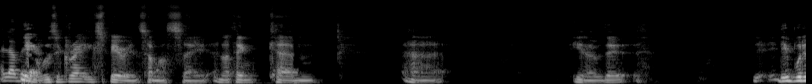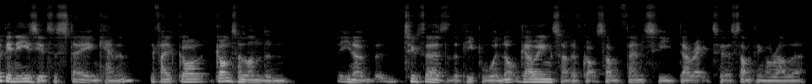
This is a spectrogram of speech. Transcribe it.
I love it. Yeah, it was a great experience, I must say, and I think um, uh, you know the it would have been easier to stay in Canon if I'd gone gone to London. You know, two thirds of the people were not going, so I'd have got some fancy director, something or other.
